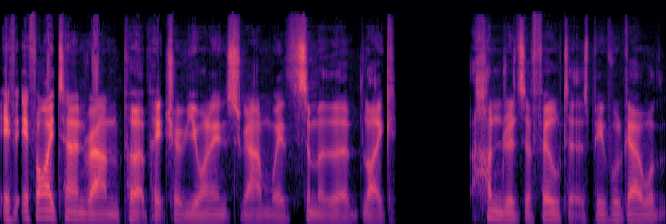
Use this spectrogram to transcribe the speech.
if if I turned around and put a picture of you on Instagram with some of the like hundreds of filters, people would go, "Well,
